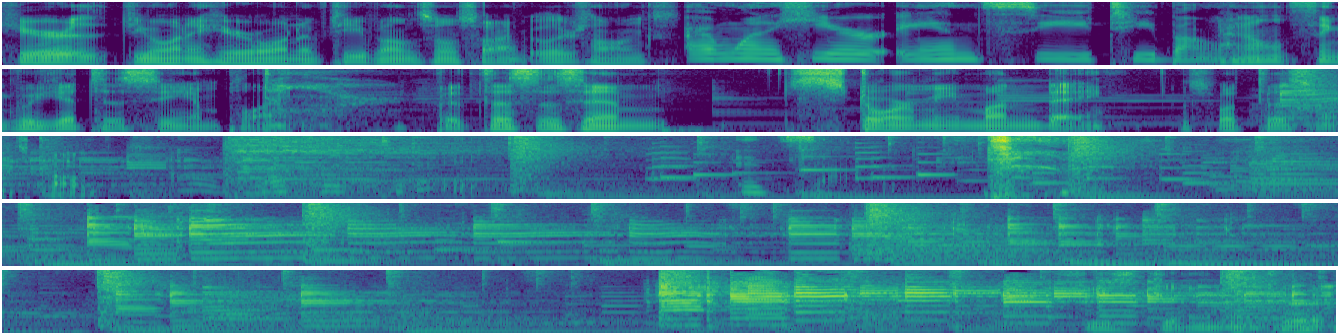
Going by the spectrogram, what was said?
Here, do you want to hear one of T-Bone's most popular songs? I want to hear and see T-Bone. I don't think we get to see him play, but this is him. Stormy Monday is what this one's called. Oh, that's like today. It's sad. She's jamming to it.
